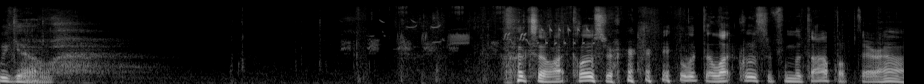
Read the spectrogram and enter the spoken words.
We go. Looks a lot closer. it looked a lot closer from the top up there, huh?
